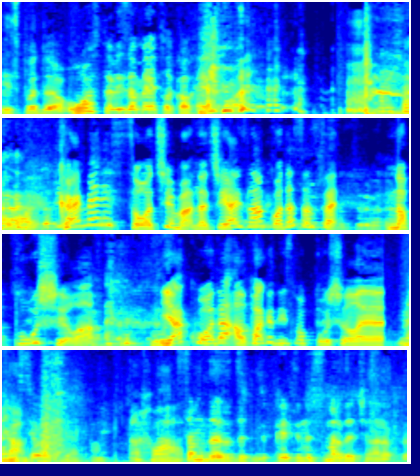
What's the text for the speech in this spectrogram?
ispod, u ostavi za metla kao headquarter. Kaj meni s očima? Znači ja izgledam ko da sam se napušila. Ja koda, ali fakat nismo pušile. Meni si uvijek lijepa. Hvala. Sam da, da, kaj ti ne smrde čarape.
